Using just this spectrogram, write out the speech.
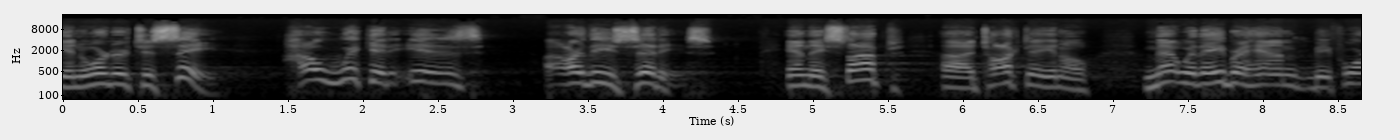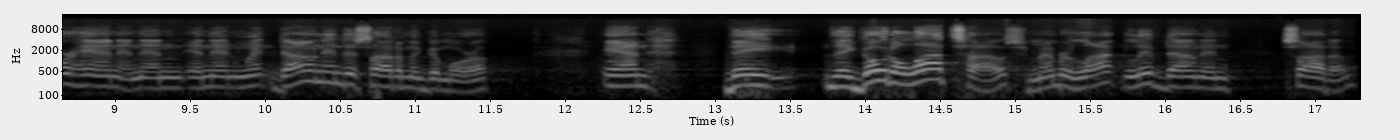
in order to see how wicked is are these cities. And they stopped, uh, talked to, you know, met with Abraham beforehand and then, and then went down into Sodom and Gomorrah. And they, they go to Lot's house. Remember, Lot lived down in Sodom.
